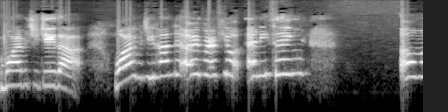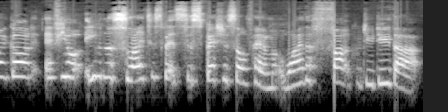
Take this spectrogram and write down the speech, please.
Why would you do that? Why would you hand it over if you're anything? Oh my god, if you're even the slightest bit suspicious of him, why the fuck would you do that?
